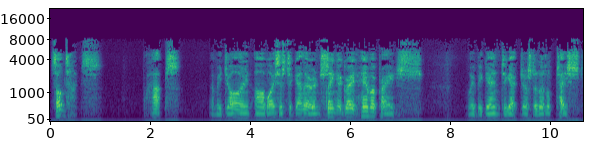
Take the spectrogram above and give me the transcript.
Sometimes, perhaps, when we join our voices together and sing a great hymn of praise, we begin to get just a little taste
